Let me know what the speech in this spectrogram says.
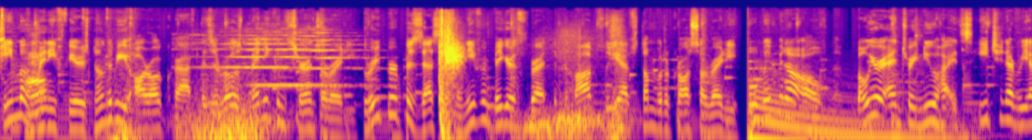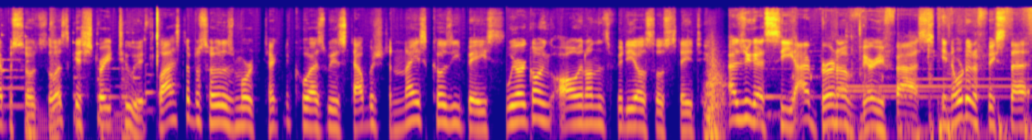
team of many fears known to be RLCraft has arose many concerns already. The Reaper possesses an even bigger threat than the mobs we have stumbled across already. Well, maybe not all of them, but we are entering new heights each and every episode, so let's get straight to it. Last episode was more technical as we established a nice cozy base. We are going all in on this video, so stay tuned. As you guys see, I burn up very fast. In order to fix that,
